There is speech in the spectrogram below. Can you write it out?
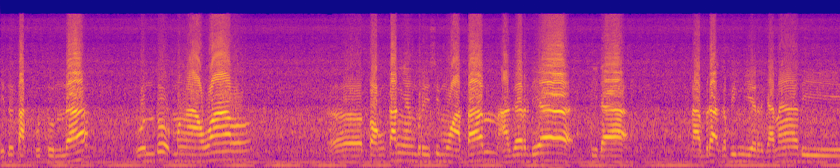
itu takbut tunda untuk mengawal e, tongkang yang berisi muatan agar dia tidak nabrak ke pinggir. Karena di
